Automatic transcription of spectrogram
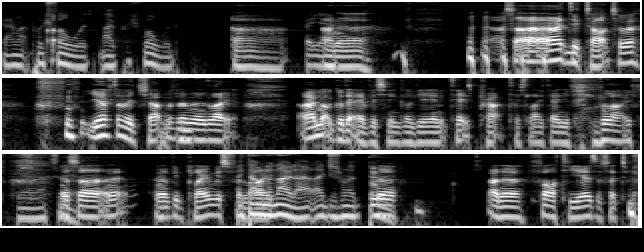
going right, push forward. No, push forward. uh, But yeah, and uh, so I, I had to talk to her. you have to have a chat with them, and like, I'm not good at every single game. It takes practice, like anything in life. yeah, that's And it. so, and, and I've been playing this for They don't like want to know that. They just want to do No. it. I know, 40 years, I've said to her.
